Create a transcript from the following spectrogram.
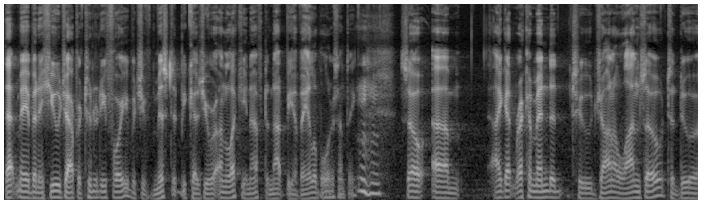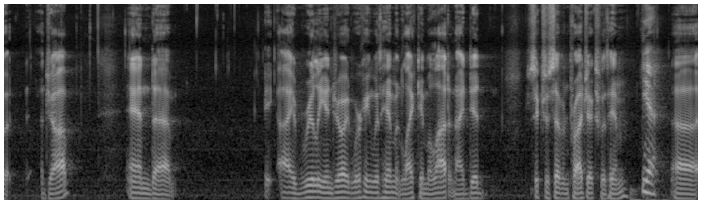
that may have been a huge opportunity for you, but you've missed it because you were unlucky enough to not be available or something. So um, I got recommended to John Alonzo to do a, a job, and uh, I really enjoyed working with him and liked him a lot, and I did six or seven projects with him. Yeah. Uh,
